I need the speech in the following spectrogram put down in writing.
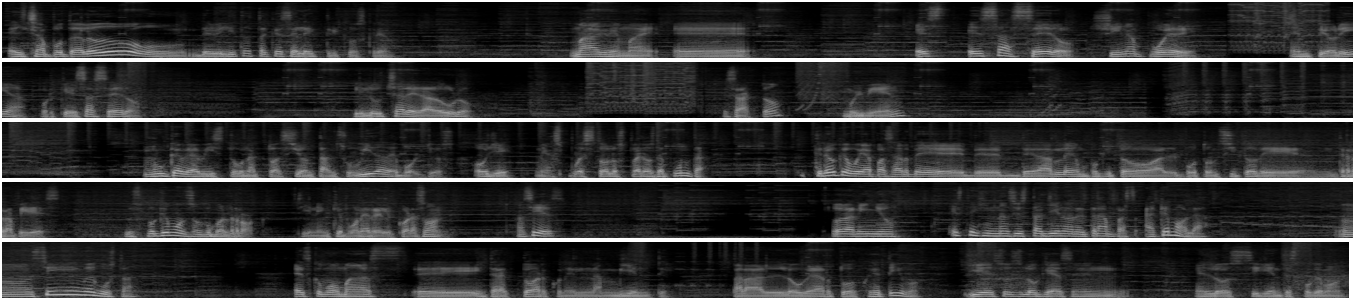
el chapotealodo debilita ataques eléctricos, creo. Magnemite. Eh, es, es acero. Shina puede. En teoría, porque es acero. Y lucha le da duro. Exacto. Muy bien. Nunca había visto una actuación tan subida de voltios. Oye, me has puesto los pelos de punta. Creo que voy a pasar de, darle un poquito al botoncito de, de rapidez. Los Pokémon son como el rock. Tienen que poner el corazón. Así es. Hola niño, este gimnasio está lleno de trampas. ¿A qué mola? Uh, sí, me gusta. Es como más eh, interactuar con el ambiente para lograr tu objetivo. Y eso es lo que hacen en los siguientes Pokémon.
